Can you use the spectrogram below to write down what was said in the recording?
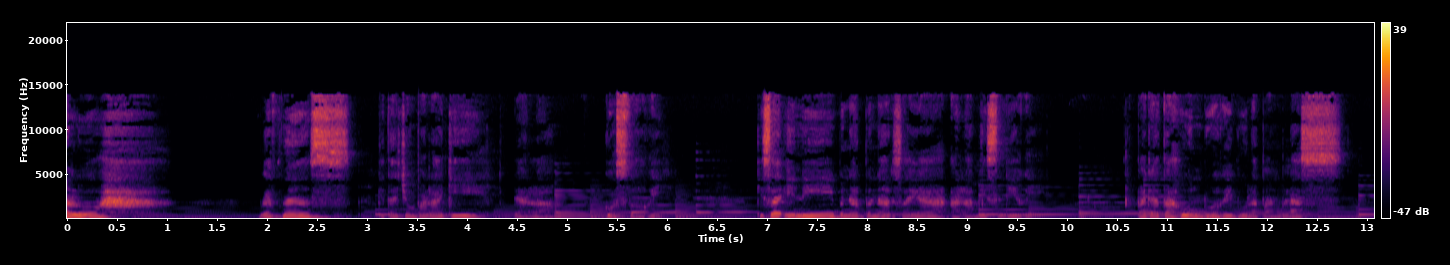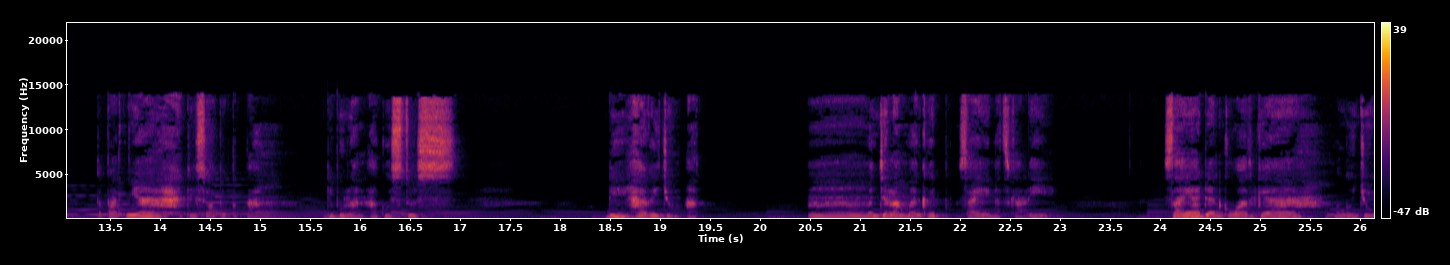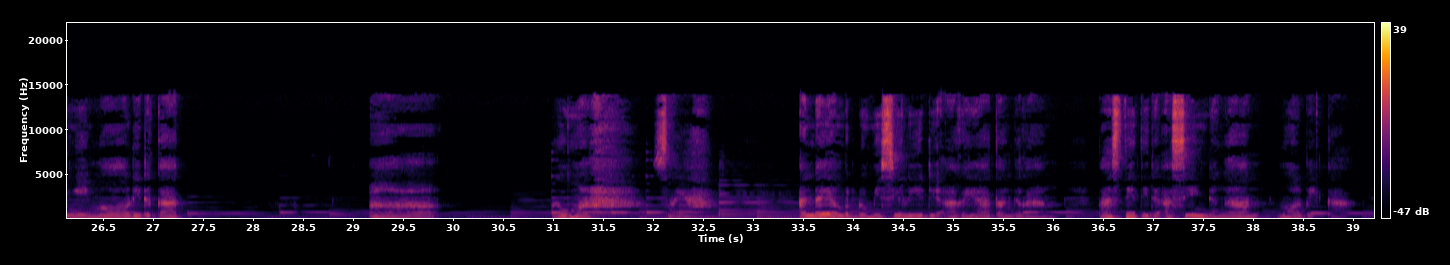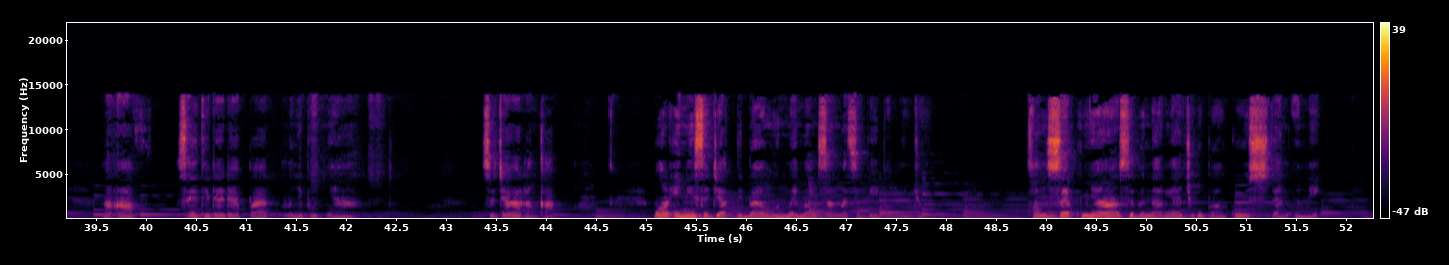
Halo, Breathness, kita jumpa lagi dalam Ghost Story. Kisah ini benar-benar saya alami sendiri. Pada tahun 2018, tepatnya di suatu petang di bulan Agustus, di hari Jumat, hmm, menjelang maghrib, saya ingat sekali. Saya dan keluarga mengunjungi mall di dekat uh, rumah saya. Anda yang berdomisili di area Tangerang pasti tidak asing dengan Mall BK. Maaf, saya tidak dapat menyebutnya secara lengkap. Mall ini sejak dibangun memang sangat sepi pengunjung. Konsepnya sebenarnya cukup bagus dan unik,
